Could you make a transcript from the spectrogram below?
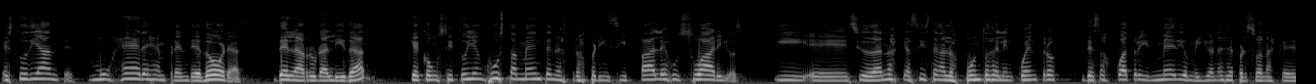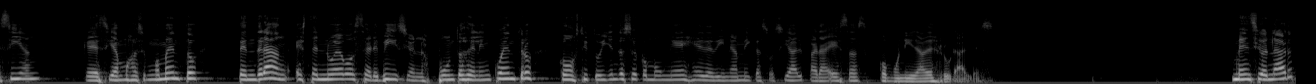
estudiantes, mujeres emprendedoras de la ruralidad que constituyen justamente nuestros principales usuarios y eh, ciudadanos que asisten a los puntos del encuentro de esos cuatro y medio millones de personas que decían, que decíamos hace un momento, tendrán este nuevo servicio en los puntos del encuentro, constituyéndose como un eje de dinámica social para esas comunidades rurales. Mencionar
